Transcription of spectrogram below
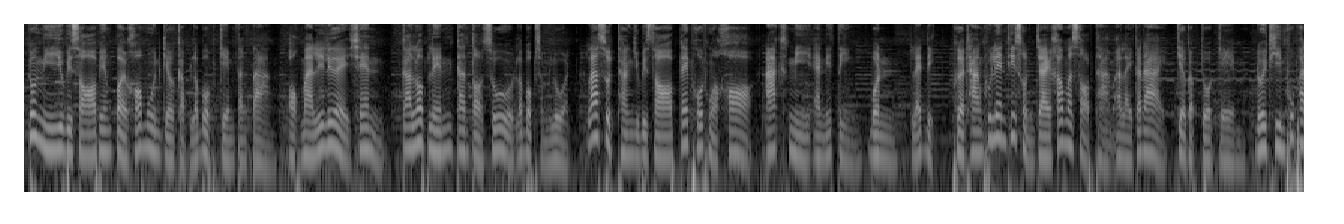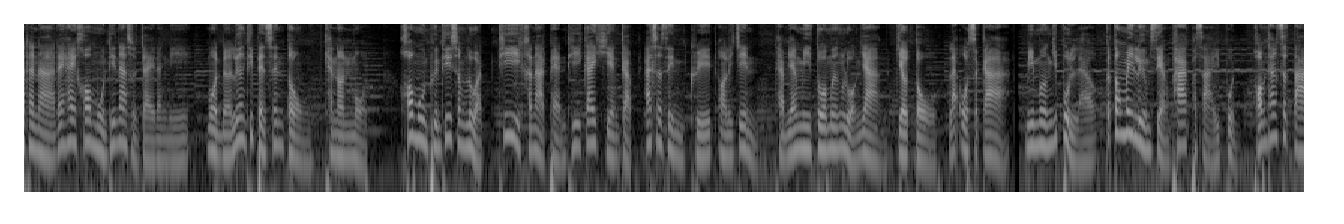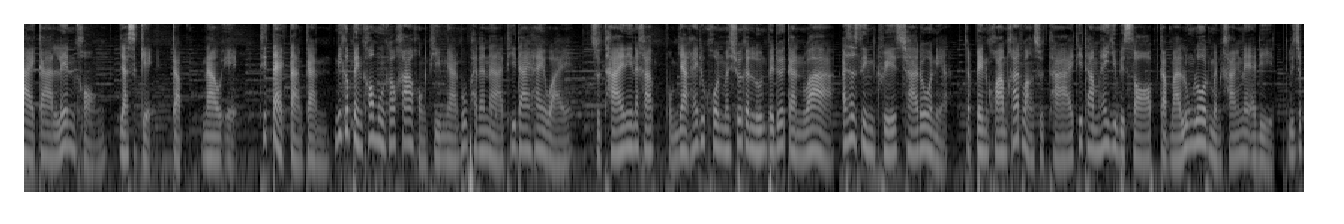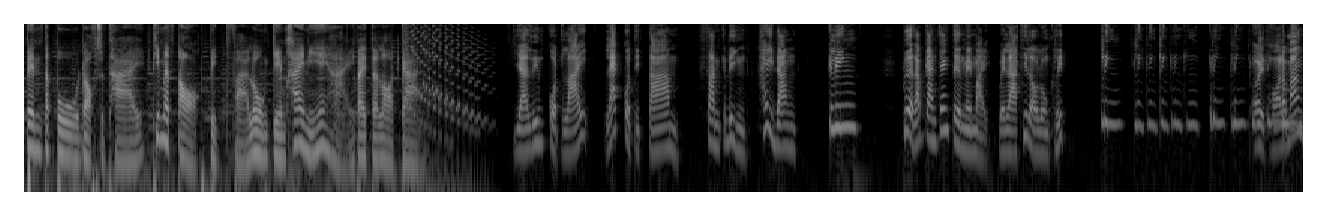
ช่วงนี้ Ubisoft ยังปล่อยข้อมูลเกี่ยวกับระบบเกมต่างๆ ออกมาเรื่อยๆ เช่น การลบเลนส์การต่อสู้ระบบสำรวจ ล่าสุดทาง Ubisoft ได้โพสต์หัวข้อ Ask Me Anything บน Reddit เผื่อทางผู้เล่นที่สนใจเข้ามาสอบถามอะไรก็ได้ เกี่ยวกับตัวเกม โดยทีมผู้พัฒนาได้ให้ข้อมูลที่น่าสนใจดังนี้ โหมดเนื้อเรื่องที่เป็นเส้นตรง Canon Mode ข้อมูลพื้นที่สำรวจที่ขนาดแผนที่ใกล้เคียงกับ Assassin's Creed Origin แถมยังมีตัวเมืองหลวงอย่างเกียวโต และโอซาก้า มีเมืองญี่ปุ่นแล้วก็ต้องไม่ลืมเสียงภาคภาษาญี่ปุ่น พร้อมทั้งสไตล์การเล่นของยาสเกะกับนาโอเอะ ที่แตกต่างกัน นี่ก็เป็นข้อมูลคร่าวๆของทีมงานผู้พัฒนาที่ได้ให้ไว้ สุดท้ายนี้นะครับ ผมอยากให้ทุกคนมาช่วยกันลุ้นไปด้วยกันว่า Assassin's Creed Shadow เนี่ยจะเป็นความคาดหวังสุดท้ายที่ทำให้ Ubisoft กลับมาลุ่งโลดเหมือนครั้งในอดีต หรือจะเป็นตะปูดอกสุดท้ายที่มาตอกปิดฝาโลงเกมค่ายนี้ให้หายไปตลอดกาลอย่าลืมกดไลค์และกดติดตาม สั่นกระดิ่งให้ดังกริ๊งเพื่อรับการแจ้งเตือนใหม่ๆ เวลาที่เราลงคลิป กลิ้งกลิ้งกลิ้งกลิ้งกลิ้งกลิ้งกลิ้งกลิ้งเอ้ยพอแล้วมั้ง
